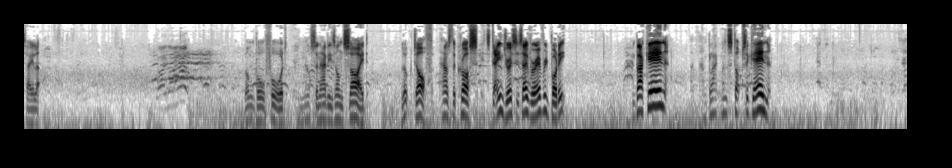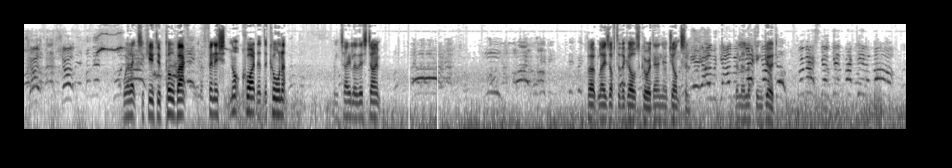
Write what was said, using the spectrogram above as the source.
Taylor. Long ball forward. Nelson Addy's onside. Looked off. How's the cross? It's dangerous. It's over everybody. Back in. And Blackman stops again. Well executed pullback. The finish not quite at the corner from Taylor this time. Burke lays off to the goal scorer, Daniel Johnson. Villa looking good.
